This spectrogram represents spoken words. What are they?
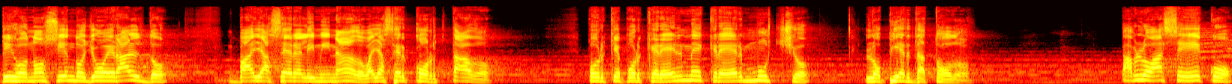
Dijo, no siendo yo heraldo, vaya a ser eliminado, vaya a ser cortado. Porque por creerme creer mucho, lo pierda todo. Pablo hace eco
